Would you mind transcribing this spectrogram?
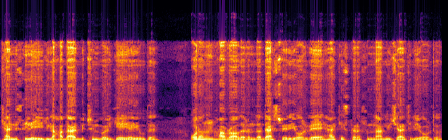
Kendisiyle ilgili haber bütün bölgeye yayıldı. Oranın havralarında ders veriyor ve herkes tarafından yüceltiliyordu.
